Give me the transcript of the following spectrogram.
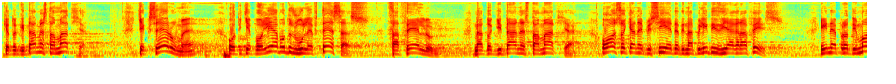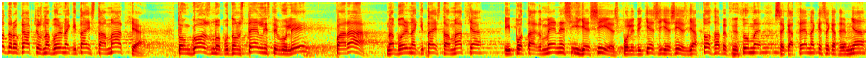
Και το κοιτάμε στα μάτια. Και ξέρουμε ότι και πολλοί από τους βουλευτές σας θα θέλουν να το κοιτάνε στα μάτια. Όσο και αν επισύεται την απειλή της διαγραφής. Είναι προτιμότερο κάποιος να μπορεί να κοιτάει στα μάτια τον κόσμο που τον στέλνει στη Βουλή παρά να μπορεί να κοιτάει στα μάτια υποταγμένες ηγεσίες, πολιτικές ηγεσίες. Γι' αυτό θα απευθυνθούμε σε καθένα και σε καθεμιά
